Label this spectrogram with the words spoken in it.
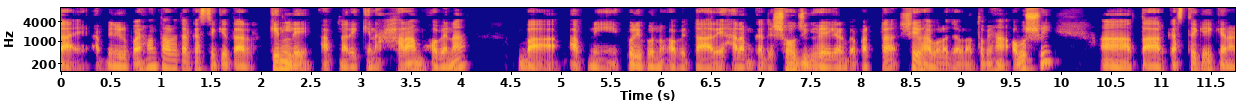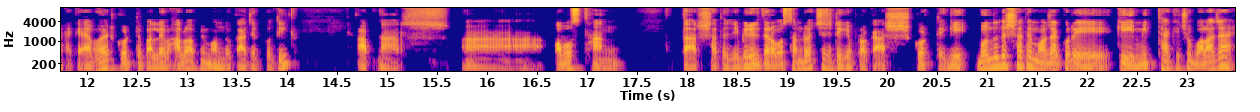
যায়, আপনি নিরুপায় হন, তাহলে তার কাছ থেকে তার কিনলে আপনার এই কেনা হারাম হবে না বা আপনি পরিপূর্ণভাবে তার এই হারাম কাজে সহযোগী হয়ে গেলেন ব্যাপারটা, সেভাবে বলা যাবে না। তবে হ্যাঁ অবশ্যই তার কাছ থেকে এই কেনাটাকে অ্যাভয়েড করতে পারলে ভালো। আপনি মন্দ কাজের প্রতি আপনার অবস্থান, তার সাথে যে বিরোধিতার অবস্থান রয়েছে সেটিকে প্রকাশ করতে গিয়ে। বন্ধুদের সাথে মজা করে কি মিথ্যা কিছু বলা যায়?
